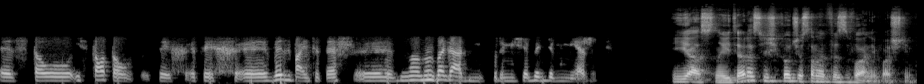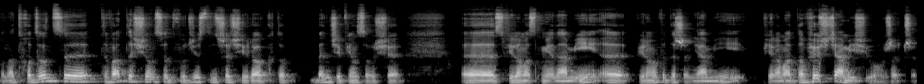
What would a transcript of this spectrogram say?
z tą istotą tych, tych wyzwań, czy też no, no zagadnień, z którymi się będziemy mierzyć. Jasne. I teraz jeśli chodzi o same wyzwanie właśnie, bo nadchodzący 2023 rok to będzie wiązał się e, z wieloma zmianami, e, wieloma wydarzeniami, wieloma nowościami siłą rzeczy.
